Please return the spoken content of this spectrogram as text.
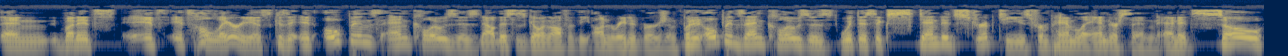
and, but it's, it's, it's hilarious because it, it opens and closes. Now this is going off of the unrated version, but it opens and closes with this extended striptease from Pamela Anderson. And it's so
